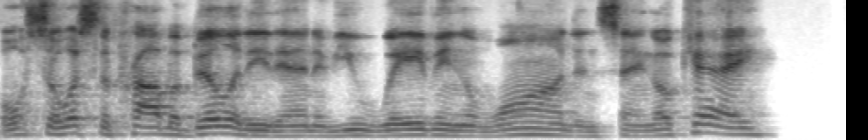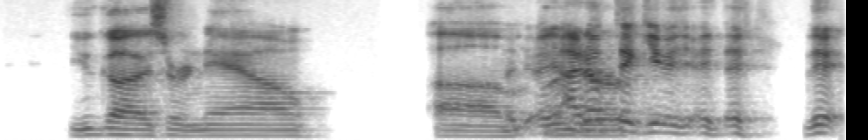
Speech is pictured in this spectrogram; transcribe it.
Well, so what's the probability then of you waving a wand and saying, okay, you guys are now um, I, I don't think you, the,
